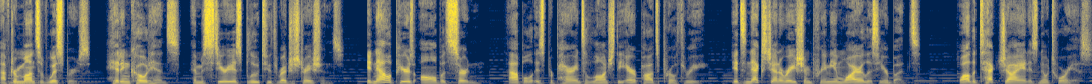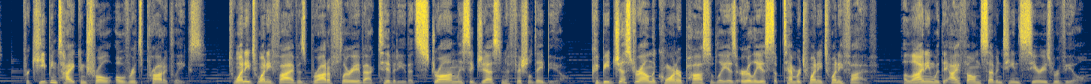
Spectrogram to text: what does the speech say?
After months of whispers, hidden code hints, and mysterious Bluetooth registrations, it now appears all but certain Apple is preparing to launch the AirPods Pro 3, its next generation premium wireless earbuds. While the tech giant is notorious for keeping tight control over its product leaks, 2025 has brought a flurry of activity that strongly suggests an official debut could be just around the corner, possibly as early as September 2025, aligning with the iPhone 17 series reveal.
